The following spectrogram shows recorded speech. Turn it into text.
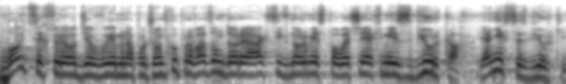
Bodźce, które oddziałujemy na początku, prowadzą do reakcji w normie społecznej, jakim jest zbiórka. Ja nie chcę zbiórki.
